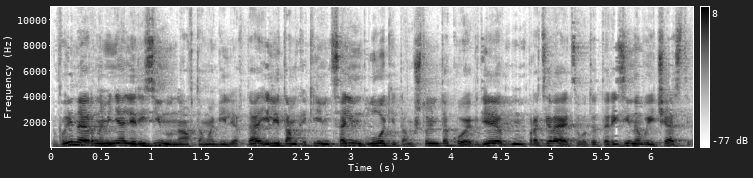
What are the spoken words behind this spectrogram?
Вы, наверное, меняли резину на автомобилях, да, или там какие-нибудь салин-блоки, там что-нибудь такое, где протираются вот это резиновые части.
